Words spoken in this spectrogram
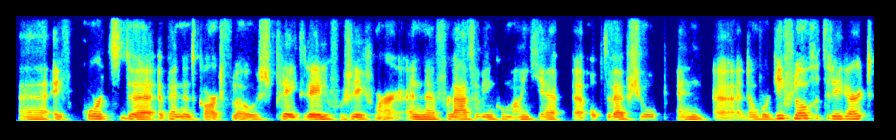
Uh, even kort, de abandoned cart flow spreekt redelijk voor zich, maar een uh, verlaten winkelmandje uh, op de webshop en dan wordt die flow getriggerd.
